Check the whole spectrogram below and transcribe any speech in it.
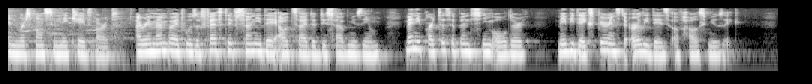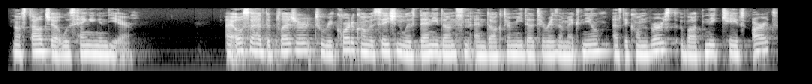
in response to Nick Cave's art. I remember it was a festive sunny day outside the Dusable Museum. Many participants seem older. Maybe they experienced the early days of house music. Nostalgia was hanging in the air. I also had the pleasure to record a conversation with Danny Dunson and Dr. Meida Teresa McNeal as they conversed about Nick Cave's art,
